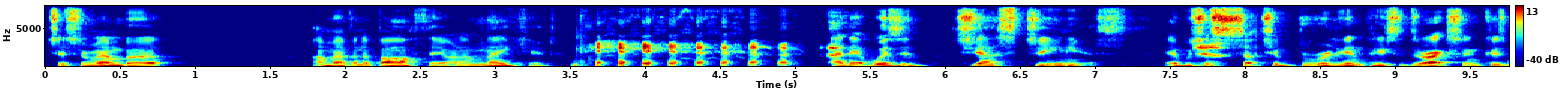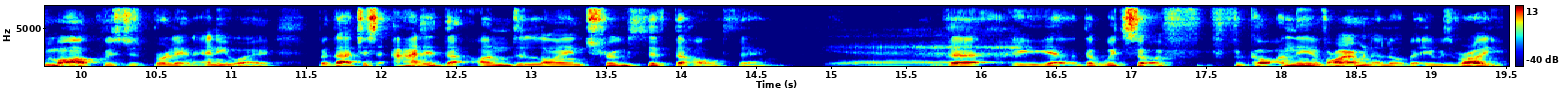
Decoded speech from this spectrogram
Just remember, I'm having a bath here and I'm naked. and it was just genius. It was just such a brilliant piece of direction because Mark was just brilliant anyway, but that just added that underlying truth of the whole thing. Yeah. That yeah, that we'd sort of forgotten the environment a little bit. He was right,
